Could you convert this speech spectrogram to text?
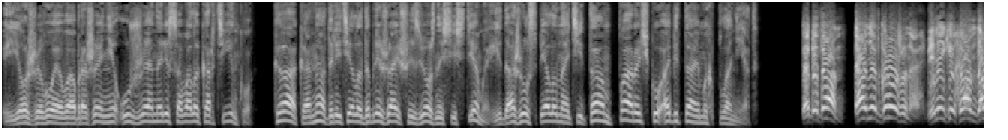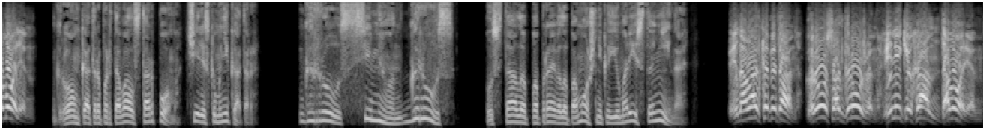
Ее живое воображение уже нарисовало картинку, как она долетела до ближайшей звездной системы и даже успела найти там парочку обитаемых планет. «Капитан, Таня отгружена! Великий хан доволен!» Громко отрапортовал Старпом через коммуникатор. «Груз, Семен, груз!» — устало поправила помощника юмориста Нина. «Виноват, капитан! Груз отгружен! Великий хан доволен!»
